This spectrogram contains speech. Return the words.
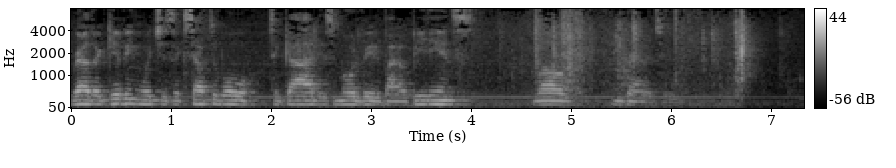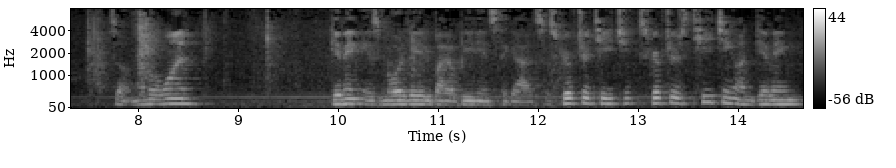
Rather, giving which is acceptable to God is motivated by obedience, love, and gratitude. So, number one, giving is motivated by obedience to God. So, scripture teaching, scripture's teaching on giving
